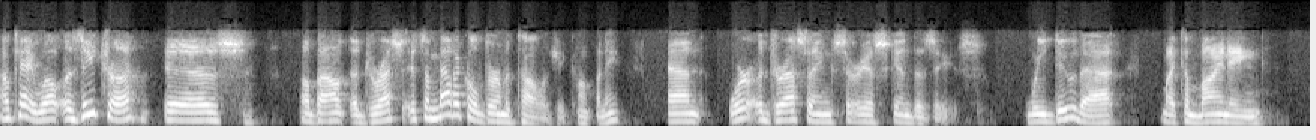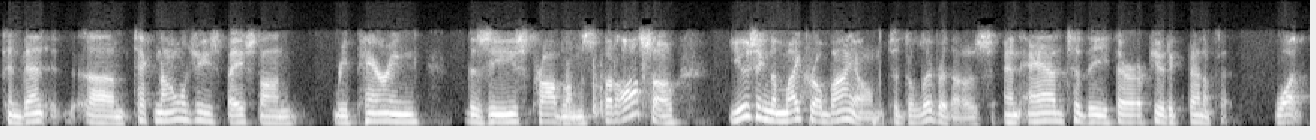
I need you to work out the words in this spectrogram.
Okay, well, Azitra is about address. It's a medical dermatology company, and we're addressing serious skin disease. We do that by combining um, technologies based on repairing disease problems, but also using the microbiome to deliver those and add to the therapeutic benefit. What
